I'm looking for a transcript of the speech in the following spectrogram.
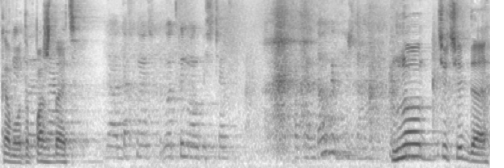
кого-то пождать. Да, отдохнуть. Вот ты мог бы сейчас. Пока долго не ждал? Ну, чуть-чуть, да.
